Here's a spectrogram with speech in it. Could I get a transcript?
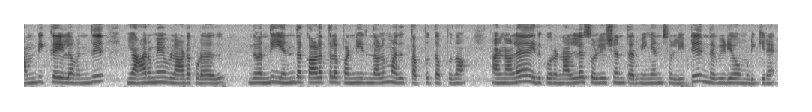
நம்பிக்கையில் வந்து யாருமே விளையாடக்கூடாது. இது வந்து எந்த காலத்தில் பண்ணியிருந்தாலும் அது தப்பு தப்பு தான். அதனால் இதுக்கு ஒரு நல்ல சொல்யூஷன் தருவீங்கன்னு சொல்லிவிட்டு இந்த வீடியோவை முடிக்கிறேன்.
